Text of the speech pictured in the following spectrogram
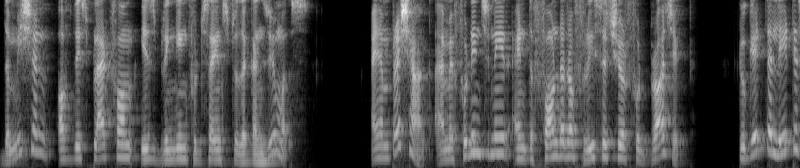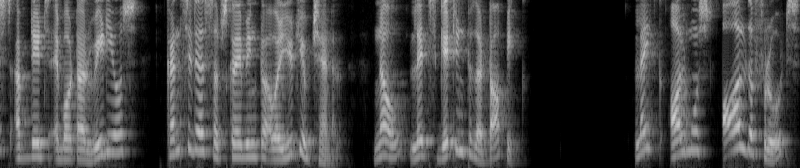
The mission of this platform is bringing food science to the consumers. I am Prashant. I am a food engineer and the founder of Research Your Food project. To get the latest updates about our videos, consider subscribing to our YouTube channel. Now, let's get into the topic. Like almost all the fruits,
